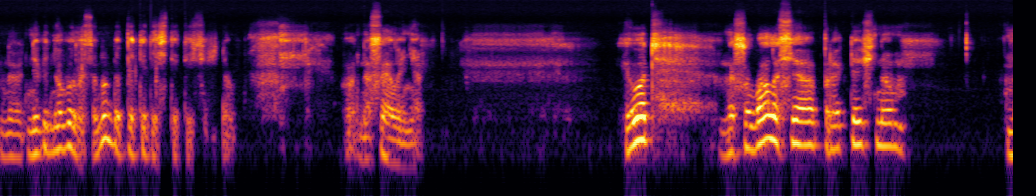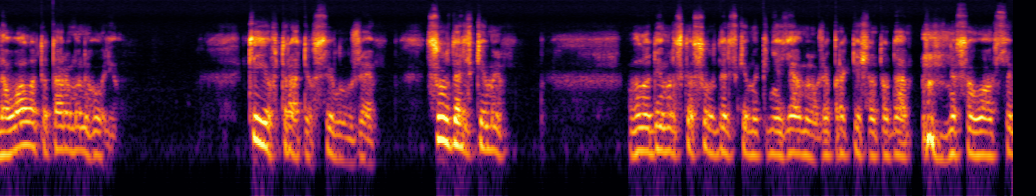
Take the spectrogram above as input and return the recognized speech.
навіть не відновилося. Ну, до 50 тисяч там от, населення. І от насувалася практично навала татаро-монголів. Київ втратив силу вже суздальськими, Володимирсько-суздальськими князями, вже практично туди насувався.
